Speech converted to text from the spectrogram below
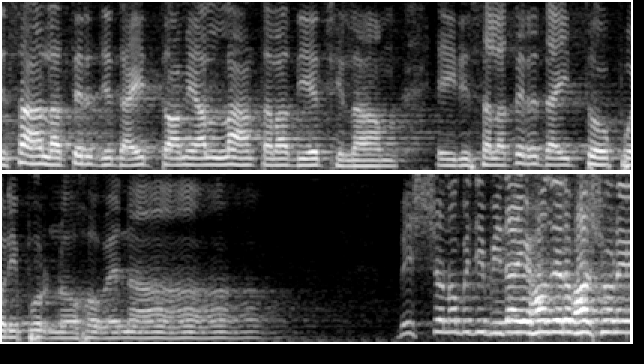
রিসালাতের যে দায়িত্ব আমি আল্লাহ তালা দিয়েছিলাম, এই রিসালাতের দায়িত্ব পরিপূর্ণ হবে না। বিশ্বনবীজি বিদায় হজের ভাষণে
